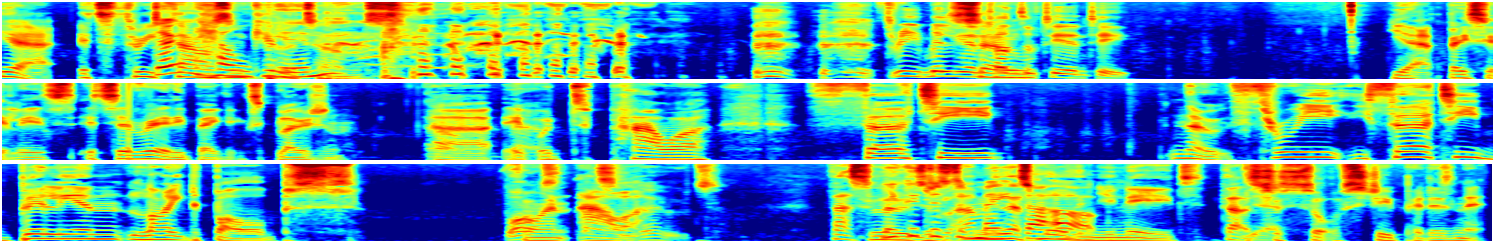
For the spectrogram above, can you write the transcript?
Yeah, it's 3,000 kilotons. Three million So- tons of TNT. yeah, basically, it's, it's a really big explosion. Uh, It would power 30. No, three, 30 billion light bulbs What? for an That's hour. loads. That's could loads just of. I have mean, made that's that more up. than you need. That's Yeah. just sort of stupid, isn't it?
